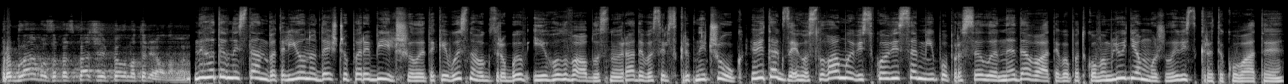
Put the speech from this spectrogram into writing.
проблему забезпечення пиломатеріалами. Негативний стан батальйону дещо перебільшили. Такий висновок зробив і голова обласної ради Василь Скрипничук. Відтак, за його словами, військові самі попросили не давати випадковим людям можливість критикувати.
